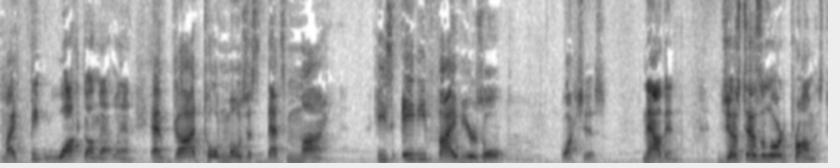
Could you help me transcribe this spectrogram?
My feet walked on that land, and God told Moses, That's mine. He's 85 years old. Watch this. Now then, just as the Lord promised,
